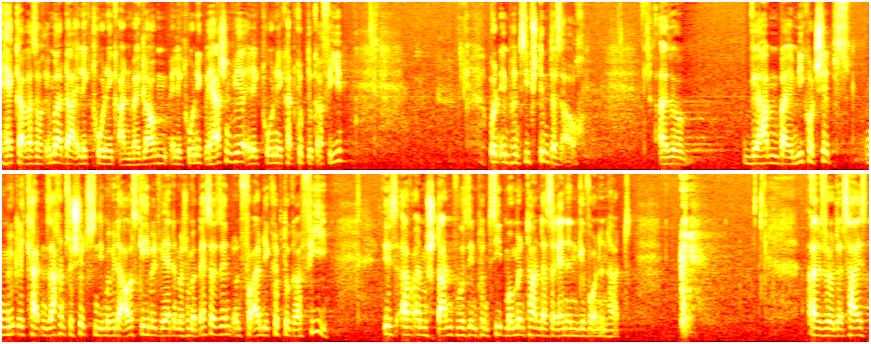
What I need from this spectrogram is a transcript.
Hacker, was auch immer, da Elektronik an. Weil wir glauben, Elektronik beherrschen wir, Elektronik hat Kryptographie. Und im Prinzip stimmt das auch. Also wir haben bei Mikrochips Möglichkeiten, Sachen zu schützen, die immer wieder ausgehebelt werden, immer schon mal besser sind. Und vor allem die Kryptographie ist auf einem Stand, wo sie im Prinzip momentan das Rennen gewonnen hat. Also das heißt,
